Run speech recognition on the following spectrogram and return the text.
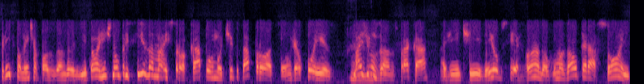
principalmente após os anos 2000. Então a gente não precisa mais trocar por motivo da prótese, é um gel coeso. Uhum. Mais de uns anos para cá, a gente veio observando algumas alterações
